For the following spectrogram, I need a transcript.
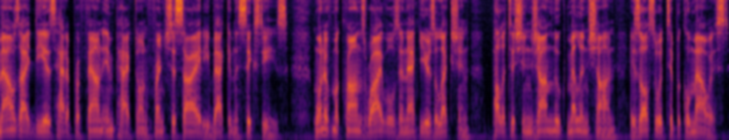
Mao's ideas had a profound impact on French society back in the 60s. One of Macron's rivals in that year's election, politician Jean Luc Mélenchon, is also a typical Maoist.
